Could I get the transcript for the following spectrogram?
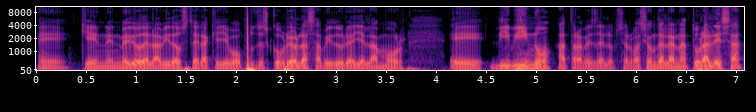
eh, quien en medio de la vida austera que llevó, pues descubrió la sabiduría y el amor eh, divino a través de la observación de la naturaleza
